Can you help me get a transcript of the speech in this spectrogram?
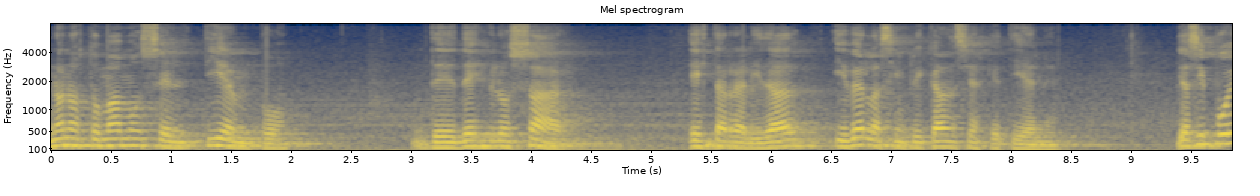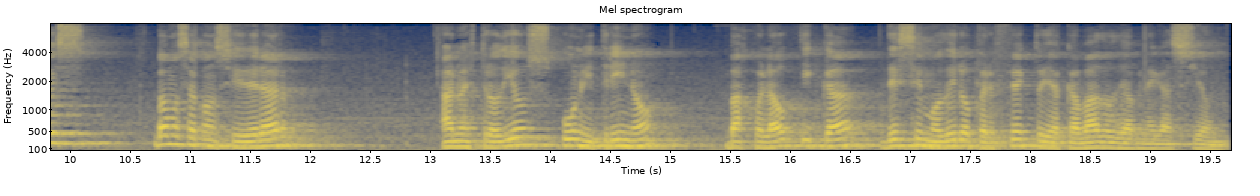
no nos tomamos el tiempo de desglosar esta realidad y ver las implicancias que tiene. Y así pues, vamos a considerar a nuestro Dios uno y trino bajo la óptica de ese modelo perfecto y acabado de abnegación.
